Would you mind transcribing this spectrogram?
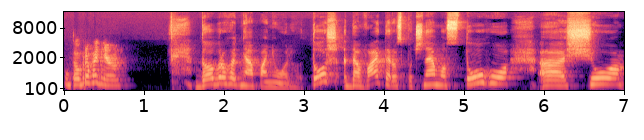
Доброго дня. Доброго дня, пані Ольго. Тож давайте розпочнемо з того, е, що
